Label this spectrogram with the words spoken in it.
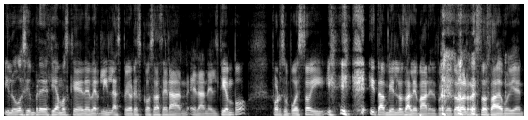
Y luego siempre decíamos que de Berlín las peores cosas eran, eran el tiempo, por supuesto, y, y, y también los alemanes, porque todo el resto sabe muy bien.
